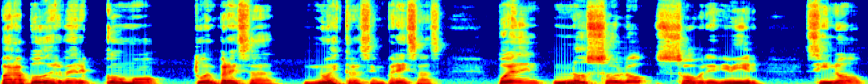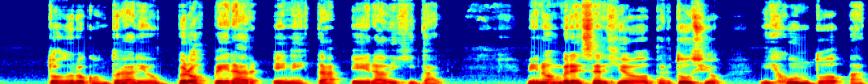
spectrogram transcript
para poder ver cómo tu empresa, nuestras empresas, pueden no solo sobrevivir, sino todo lo contrario, prosperar en esta era digital. Mi nombre es Sergio Tertucio y junto a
